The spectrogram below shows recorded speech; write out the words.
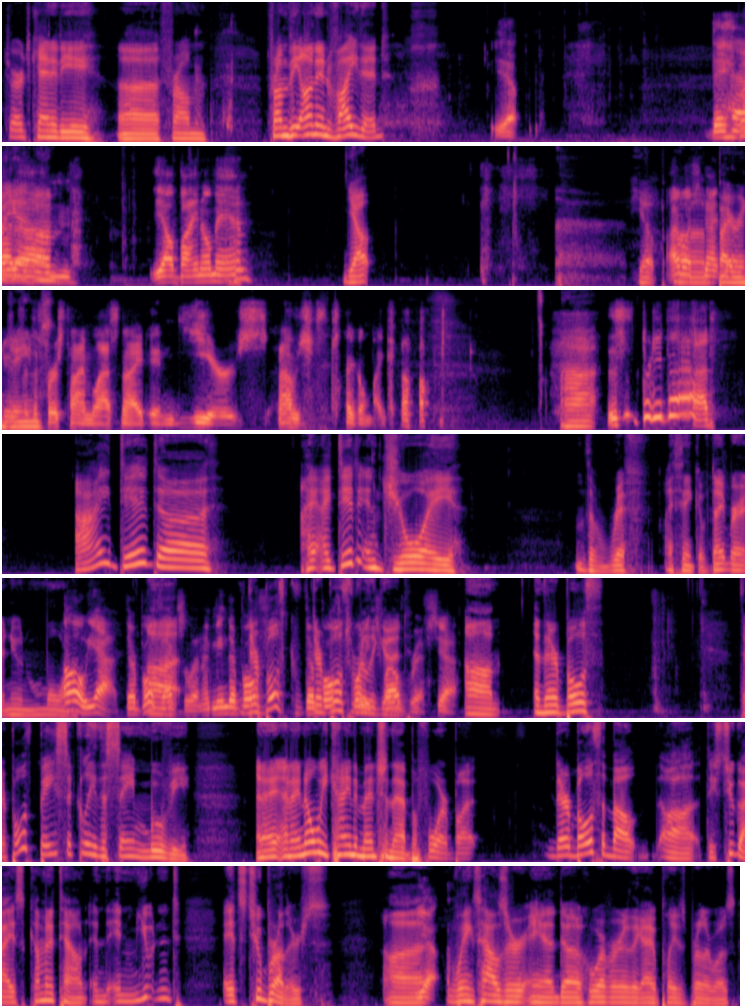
George Kennedy uh, from from the Uninvited. Yep. They had yeah, um, um, the albino man. Yep. Yep. I watched uh, Nightmare Byron Noon for the first time last night in years, and I was just like, "Oh my god, Uh, this is pretty bad." I did. Uh, I I did enjoy the riff. I think of Nightmare at Noon more. Oh yeah, they're both Uh, excellent. I mean, they're both they're both they're, they're, both, both, really good. riffs. Yeah, Um, and they're both they're both basically the same movie, and I and I know we kind of mentioned that before, but they're both about uh these two guys coming to town, and in Mutant, it's two brothers, uh, Yeah. Wings Hauser and uh, whoever the guy who played his brother was,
